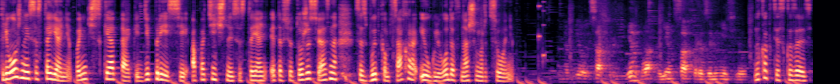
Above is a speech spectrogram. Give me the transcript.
Тревожные состояния, панические атаки, депрессии, апатичные состояния, это все тоже связано с избытком сахара и углеводов в нашем рационе. Сахар не ем, да, а ем сахарозаменители. Ну, как тебе сказать?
